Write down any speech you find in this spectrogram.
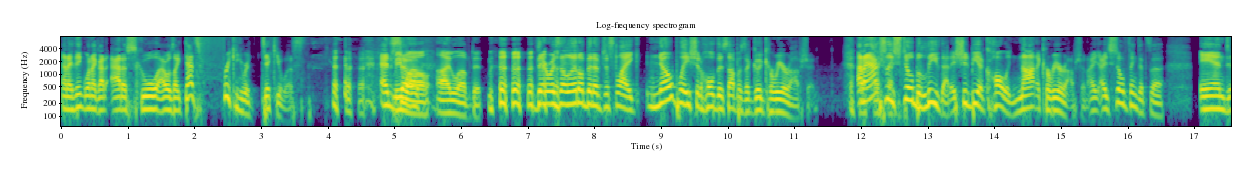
And I think when I got out of school, I was like, that's freaking ridiculous. and Meanwhile, I loved it. there was a little bit of just like, no place should hold this up as a good career option. And I actually still believe that. It should be a calling, not a career option. I, I still think that's a. And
